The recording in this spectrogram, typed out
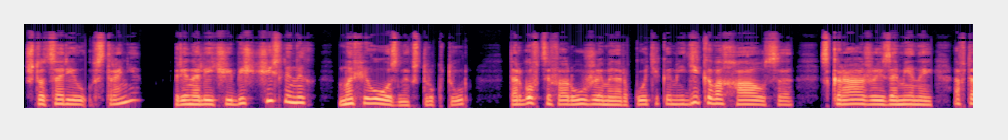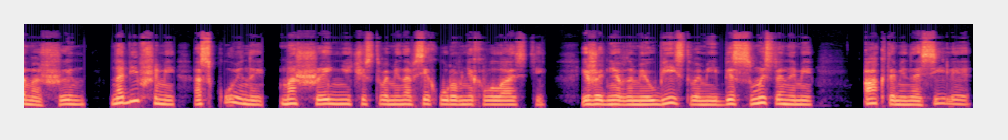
что царил в стране, при наличии бесчисленных мафиозных структур, торговцев оружием и наркотиками, дикого хаоса с кражей и заменой автомашин, набившими оскоины мошенничествами на всех уровнях власти, ежедневными убийствами и бессмысленными актами насилия,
